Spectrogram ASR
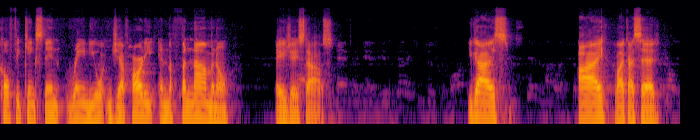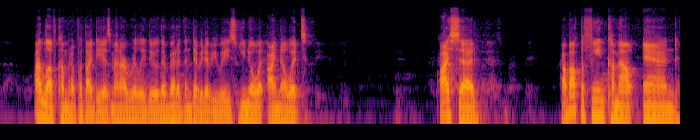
Kofi Kingston, Randy Orton, Jeff Hardy, and the phenomenal AJ Styles. You guys, I, like I said, I love coming up with ideas, man. I really do. They're better than WWE's. You know it. I know it. I said, how about the Fiend come out and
